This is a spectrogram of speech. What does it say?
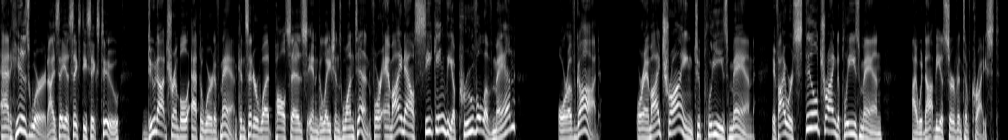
at his word. Isaiah 66 2. Do not tremble at the word of man. Consider what Paul says in Galatians 1:10. For am I now seeking the approval of man or of God? Or am I trying to please man? If I were still trying to please man, I would not be a servant of Christ.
